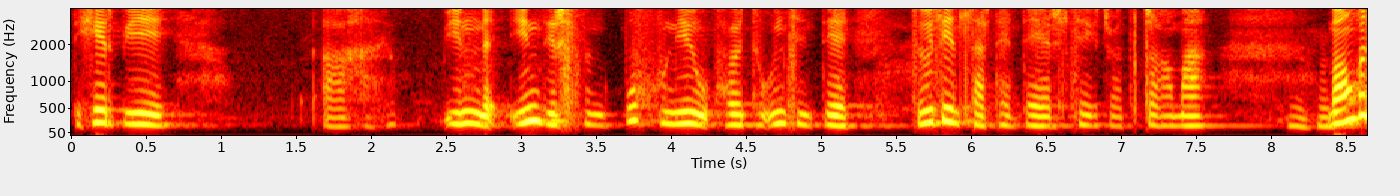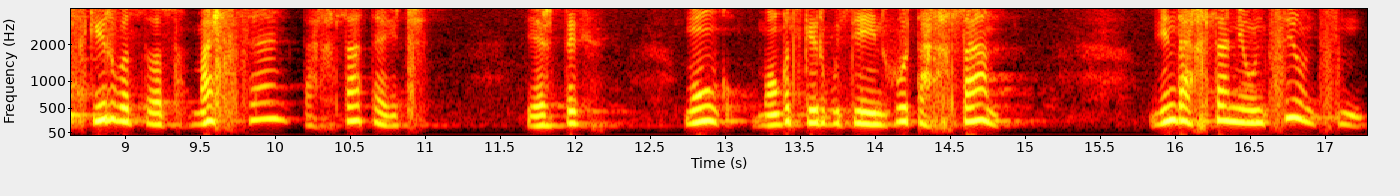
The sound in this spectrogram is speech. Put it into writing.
Тэгэхээр би энэ энд ирсэн бүх хүний хувьд үн цэнтэй зүйлийн талаар тантай ярилцъя гэж бодож байгаамаа. Монгол гэр бүл бол маш сайн дархлаатай гэж ярьдаг. Мөн Монгол гэр бүлийн энэхүү дархлаа нь энэ дархлааны үндсийн үндэс нь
